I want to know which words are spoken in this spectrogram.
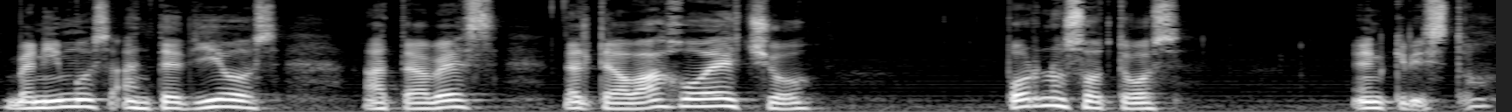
venimos ante Dios a través del trabajo hecho por nosotros en Cristo.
